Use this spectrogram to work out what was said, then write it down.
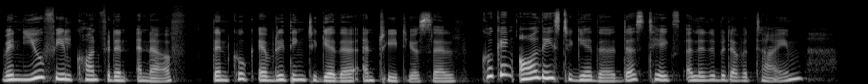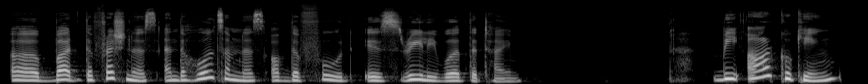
When you feel confident enough, then cook everything together and treat yourself. Cooking all these together does takes a little bit of a time. Uh, but the freshness and the wholesomeness of the food is really worth the time. We are cooking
